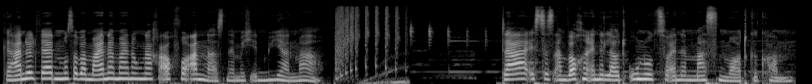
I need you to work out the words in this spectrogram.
Gehandelt werden muss aber meiner Meinung nach auch woanders, nämlich in Myanmar. Da ist es am Wochenende laut UNO zu einem Massenmord gekommen.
